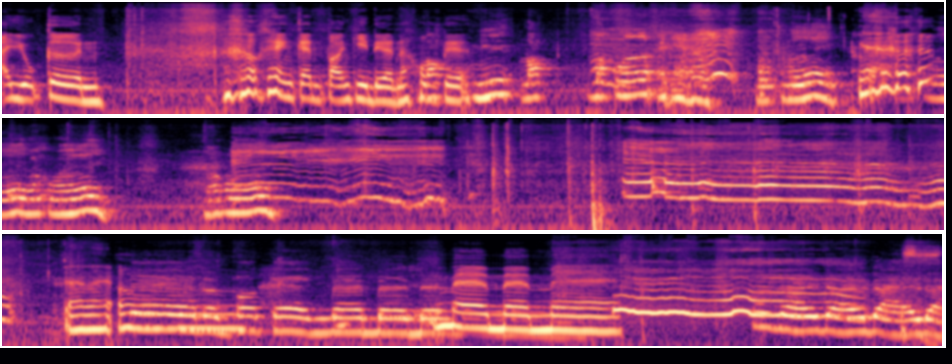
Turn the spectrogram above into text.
อายุเกิน เขาแข่งกันตอนกี่เดือนนะหล็กอกเดือน นี่ล็อกล็อกเลยล็อกเลยล็อกเลยล็อกเลยอะไรเอแม่อโดนพ่อแกล้งแม่แม่แม่แม่แม่แม่แม่แม่แม่แม่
